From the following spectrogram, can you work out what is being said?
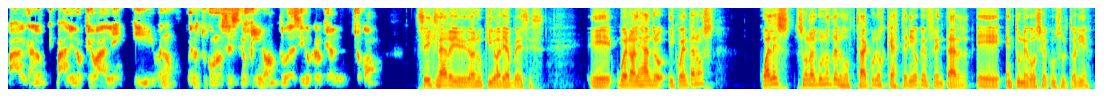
valga lo, vale lo que vale, y bueno, bueno, tú conoces Nuki, ¿no? Tú has ido creo que al Chocó. Sí, claro, yo he ido a Nuki varias veces. Eh, bueno, Alejandro, y cuéntanos, ¿cuáles son algunos de los obstáculos que has tenido que enfrentar eh, en tu negocio de consultoría?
